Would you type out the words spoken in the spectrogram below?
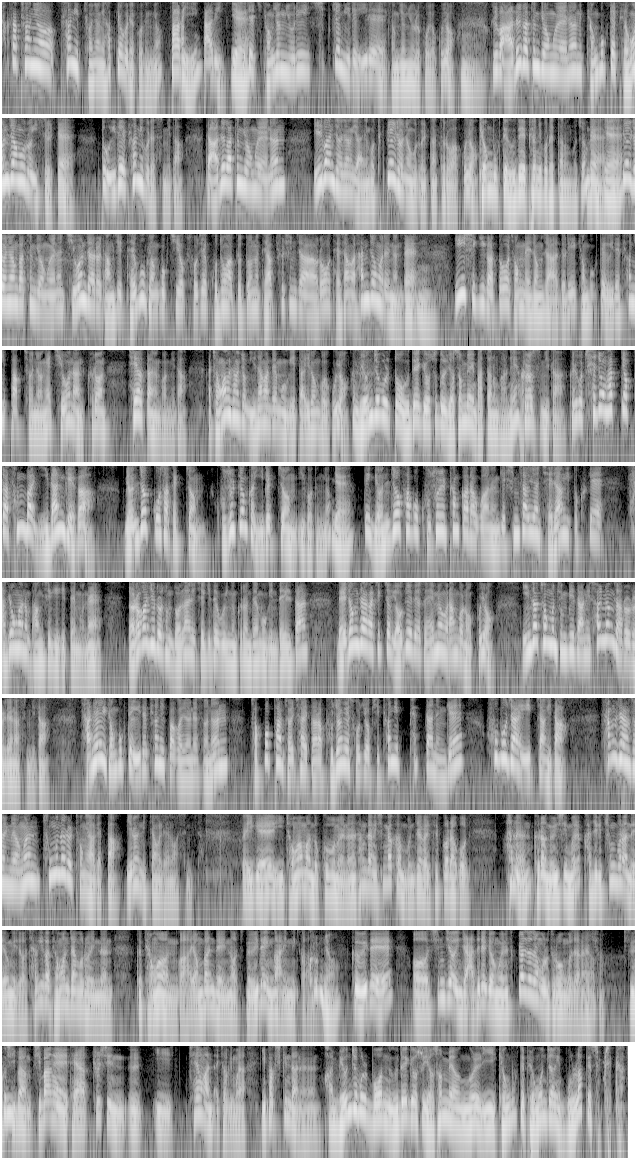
학사 편입, 편입 전형에 합격을 했거든요. 딸이. 딸이. 예. 그때 경쟁률이 10.2대 1의 경쟁률을 보였고요. 음. 그리고 아들 같은 경우에는 경북대 병원장으로 있을 때 또 의대에 편입을 했습니다. 근데 아들 같은 경우에는 일반 전형이 아니고 특별 전형으로 일단 들어왔고요. 경북대 의대에 편입을 했다는 거죠. 네. 예. 특별 전형 같은 경우에는 지원자를 당시 대구 경북 지역 소재 고등학교 또는 대학 출신자로 대상을 한정을 했는데 음. 이 시기가 또 정내정자 아들이 경북대 의대 편입학 전형에 지원한 그런 해였다는 겁니다. 그러니까 정황상 좀 이상한 대목이 있다 이런 거고요. 면접을 또 의대 교수들 여섯 명이 봤다는 거 아니에요? 그렇습니다. 그리고 최종 합격자 선발 2단계가 면접고사 100점, 구술평가 200점이거든요. 예. 근데 면접하고 구술평가라고 하는 게 심사위원 재량이 또 크게 작용하는 방식이기 때문에 여러 가지로 좀 논란이 제기되고 있는 그런 대목인데 일단 내정자가 직접 여기에 대해서 해명을 한 건 없고요. 인사청문 준비단이 설명 자료를 내놨습니다. 자녀의 경북대 의대 편입과 관련해서는 적법한 절차에 따라 부정의 소지 없이 편입했다는 게 후보자의 입장이다. 상세한 설명은 청문회를 통해 하겠다. 이런 입장을 내놓았습니다. 그러니까 이게 이 정황만 놓고 보면은 상당히 심각한 문제가 있을 거라고 하는 그런 의심을 가지기 충분한 내용이죠. 자기가 병원장으로 있는 그 병원과 연관돼 있는 어쨌든 의대인 거 아닙니까? 그럼요. 그 의대에 어 심지어 이제 아들의 경우에는 특별 전형으로 들어온 거잖아요. 그렇죠. 그 근- 지방 지방의 대학 출신을 이 채용한 저기 뭐야 입학시킨다는 아, 면접을 본 의대 교수 여섯 명을 이 경북대 병원장이 몰랐겠습니까?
